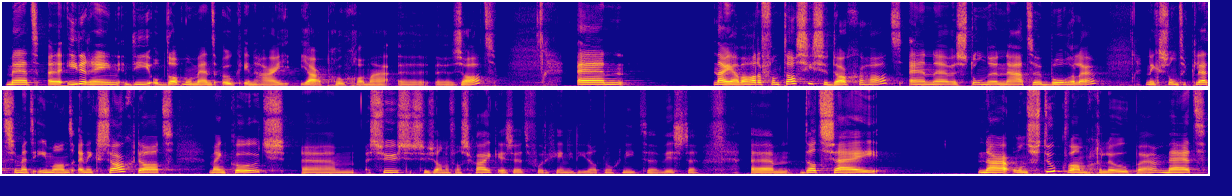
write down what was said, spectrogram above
Met uh, iedereen die op dat moment ook in haar jaarprogramma zat. En nou ja, we hadden een fantastische dag gehad. En we stonden na te borrelen. En ik stond te kletsen met iemand. En ik zag dat mijn coach, um, Suus, Suzanne van Schaik is het, voor degenen die dat nog niet uh, wisten, um, dat zij naar ons toe kwam gelopen met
